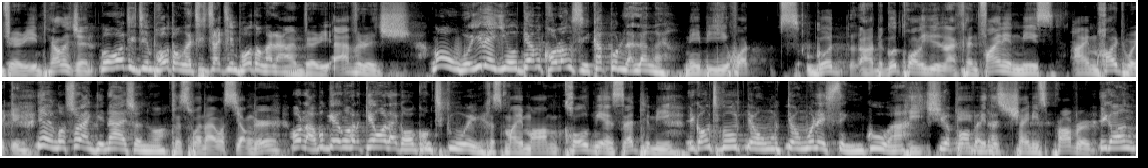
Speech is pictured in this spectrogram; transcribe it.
very intelligent. 我我是战普通嘅，实在战普通嘅人。 I'm very average. 我唯一嘅要点可能是较骨力力啊， Maybe what's good, uh, the good quality that I can find in me is I'm hardworking. 因为我虽然见得系信我， Because when I was younger, 我老母叫我叫我嚟同我讲一句话， because my mom called me and said to me, 你讲一句中中文嘅成语啊， he, she 呢个 gave me proverb 啊 this Chinese proverb 你讲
